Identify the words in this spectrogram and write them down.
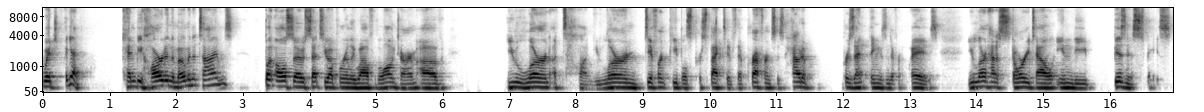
which again can be hard in the moment at times, but also sets you up really well for the long term of you learn a ton. You learn different people's perspectives, their preferences, how to present things in different ways. You learn how to storytell in the business space,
